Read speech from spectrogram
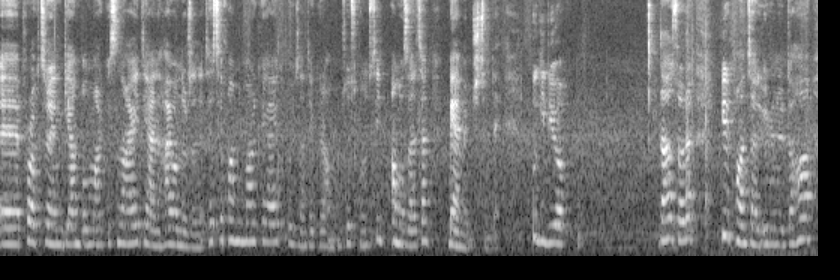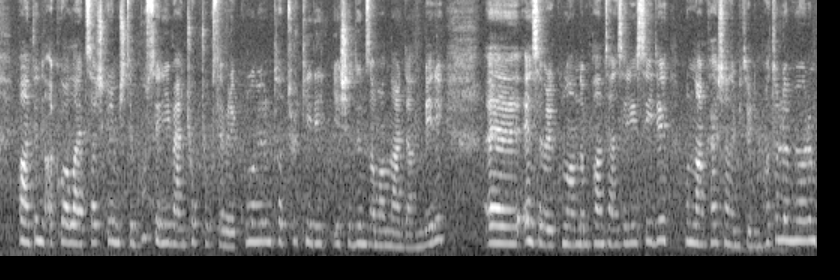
e, Procter Gamble markasına ait yani hayvanlar üzerinde test yapan bir markaya ait. O yüzden tekrar almam söz konusu değil. Ama zaten beğenmemiştim de. Bu gidiyor. Daha sonra bir Pantene ürünü daha. Pantene'in Aqua saç kremi işte bu seriyi ben çok çok severek kullanıyorum. Ta Türkiye'de yaşadığım zamanlardan beri e, en severek kullandığım Pantene serisiydi. Bundan kaç tane bitirdim hatırlamıyorum.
